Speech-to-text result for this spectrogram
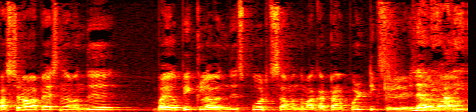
ஃபர்ஸ்ட் நம்ம பேசுனது வந்து பயோபிக்ல வந்து ஸ்போர்ட்ஸ் சம்பந்தமா கட்டுறாங்க பொலிட்டிக்ஸ் அது- அது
